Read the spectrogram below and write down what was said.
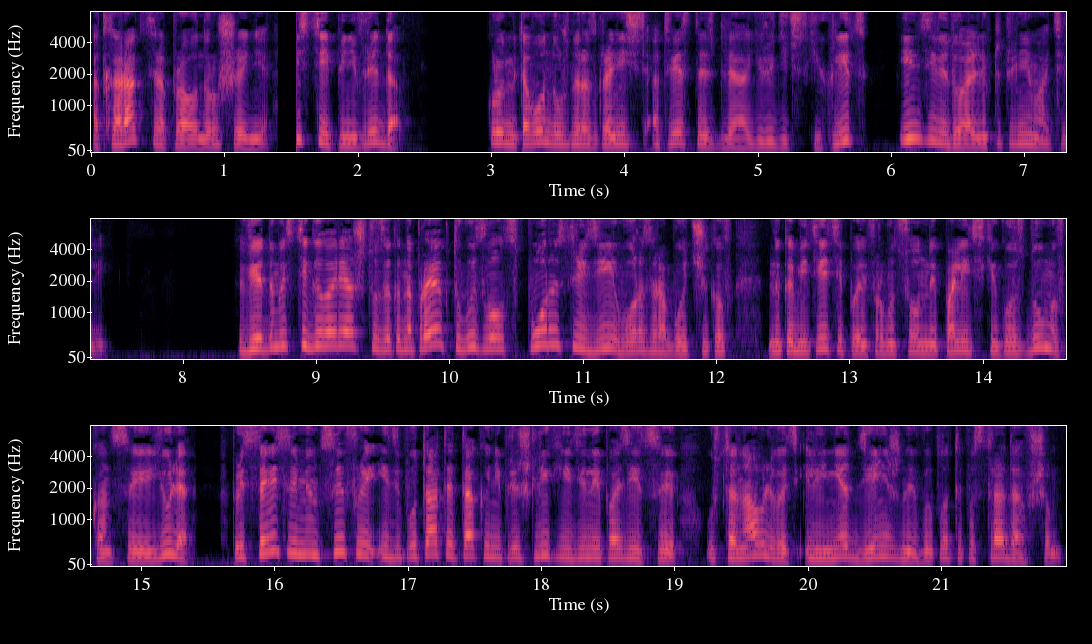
от характера правонарушения и степени вреда. Кроме того, нужно разграничить ответственность для юридических лиц и индивидуальных предпринимателей. Ведомости говорят, что законопроект вызвал споры среди его разработчиков. На Комитете по информационной политике Госдумы в конце июля представители Минцифры и депутаты так и не пришли к единой позиции – устанавливать или нет денежные выплаты пострадавшим.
